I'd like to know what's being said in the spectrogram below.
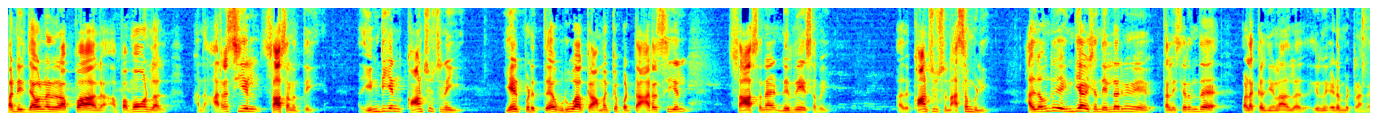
பண்டிட் ஜவஹர்லால் அப்பா அப்பா மோகன்லால் அந்த அரசியல் சாசனத்தை இந்தியன் கான்ஸ்டியூஷனை ஏற்படுத்த உருவாக்க அமைக்கப்பட்ட அரசியல் சாசன நிர்ணய சபை. அது கான்ஸ்டியூஷன் அசம்பிளி அதில் வந்து இந்தியாவை சேர்ந்த எல்லாருமே தலை சிறந்த வழக்கறிஞர்கள்லாம் அதில் இருந்து இடம் பெற்றாங்க.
